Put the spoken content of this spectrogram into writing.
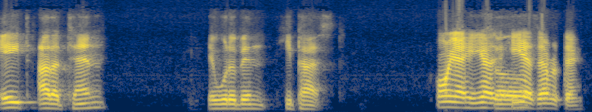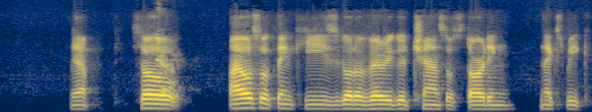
eight out of ten, it would have been he passed. Oh yeah, he has So- he has everything. Yeah. So Yeah. I also think he's got a very good chance of starting next week.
